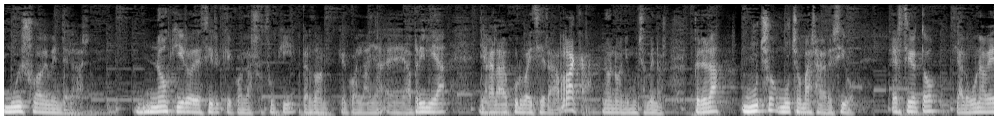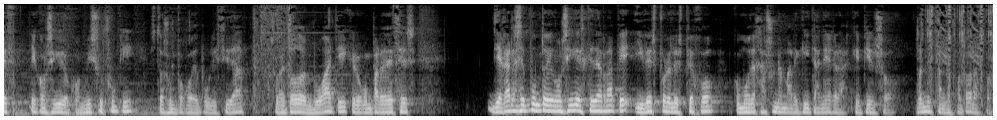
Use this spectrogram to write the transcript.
muy suavemente el gas. No quiero decir que con la Suzuki, perdón, que con la eh, Aprilia llegara a la curva y hiciera raca, no, no, ni mucho menos, pero era mucho, mucho más agresivo. Es cierto que alguna vez he conseguido con mi Suzuki, esto es un poco de publicidad, sobre todo en Bugatti, creo que un par de veces, llegar a ese punto que consigues que derrape y ves por el espejo cómo dejas una marquita negra, que pienso, ¿Dónde están los fotógrafos?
